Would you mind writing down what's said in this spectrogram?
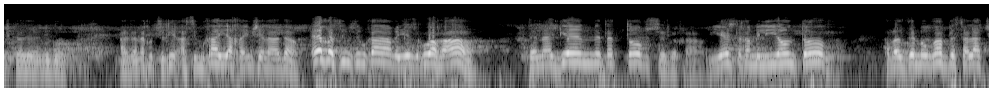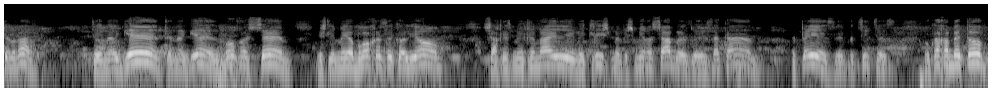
יש כזה ניגון. אז אנחנו צריכים, השמחה היא החיים של האדם. איך עושים שמחה? הרי יש רוח רעה. תנגן את הטוב שבך, יש לך מיליון טוב, אבל זה מעורב בסלט של רע. תנגן, תנגן, ברוך השם, יש לי מי הברוכס לכל יום, שחס מלחמיירי וקרישמה ושמיר השבת וזקן ופייס וציצס, כל כך הרבה טוב.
